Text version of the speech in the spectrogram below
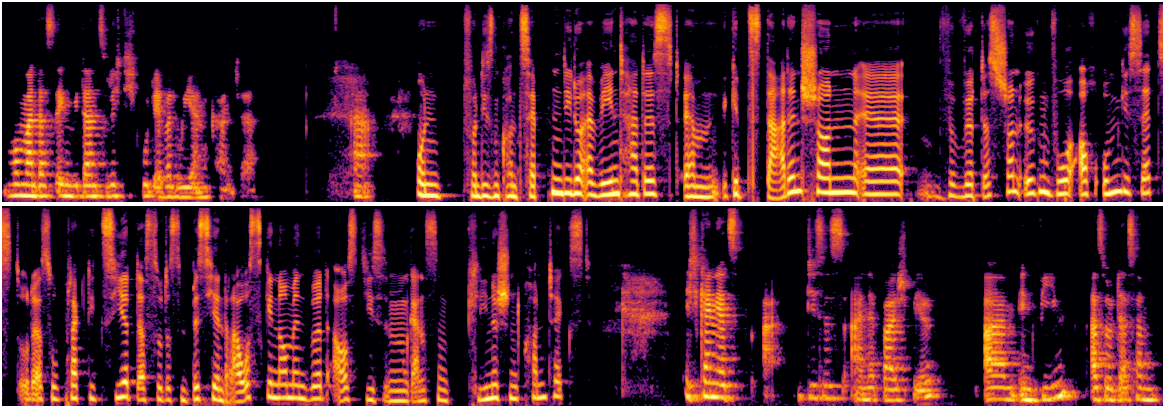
wo man das irgendwie dann so richtig gut evaluieren könnte. Ja. Und von diesen Konzepten, die du erwähnt hattest, ähm, gibt es da denn schon, äh, wird das schon irgendwo auch umgesetzt oder so praktiziert, dass so das ein bisschen rausgenommen wird aus diesem ganzen klinischen Kontext? Ich kenne jetzt äh, dieses eine Beispiel ähm, in Wien. Also das, haben,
